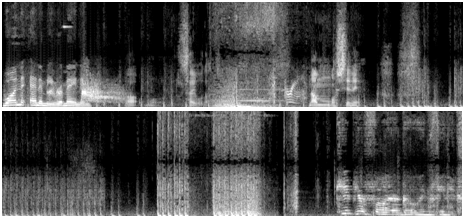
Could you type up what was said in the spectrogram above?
One enemy remaining. Oh, あ、もう、最後だ。なんもしてねえ。Keep your fire going, Phoenix.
